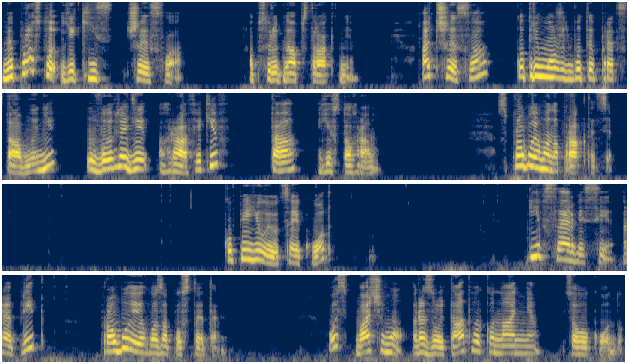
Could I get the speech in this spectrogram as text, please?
Не просто якісь числа, абсолютно абстрактні, а числа, котрі можуть бути представлені у вигляді графіків та гістограм. Спробуємо на практиці. Копіюю цей код і в сервісі Replit пробую його запустити. Ось бачимо результат виконання цього коду.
